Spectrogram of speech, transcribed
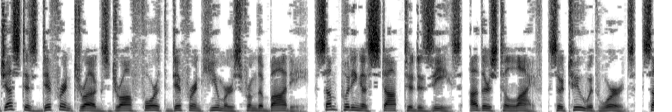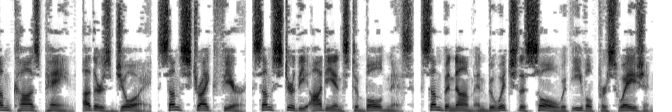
Just as different drugs draw forth different humors from the body, some putting a stop to disease, others to life, so too with words, some cause pain, others joy, some strike fear, some stir the audience to boldness, some benumb and bewitch the soul with evil persuasion."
